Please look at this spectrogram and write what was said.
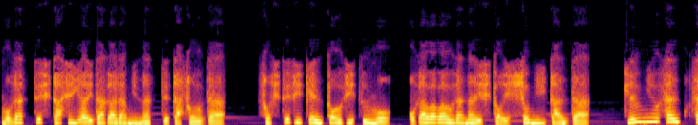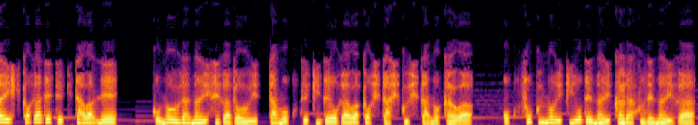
もらって親しい間柄になってたそうだ。そして事件当日も、小川は占い師と一緒にいたんだ。急にうさんくさい人が出てきたわね。この占い師がどういった目的で小川と親しくしたのかは、憶測の域を出ないから触れないが、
